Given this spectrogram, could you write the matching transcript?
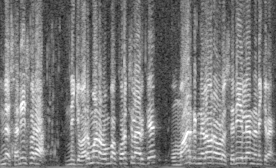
என்ன சனீஸ்வரா இன்னைக்கு வருமானம் ரொம்ப குறைச்சலா இருக்கு. உன் மார்க்கெட் நிலவரம் அவ்வளவு சரியில்லைன்னு நினைக்கிறேன்.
